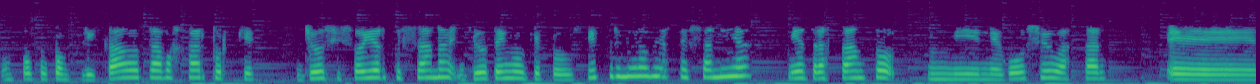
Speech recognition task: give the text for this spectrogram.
un poco complicado trabajar porque yo si soy artesana, yo tengo que producir primero mi artesanía, mientras tanto mi negocio va a estar eh,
